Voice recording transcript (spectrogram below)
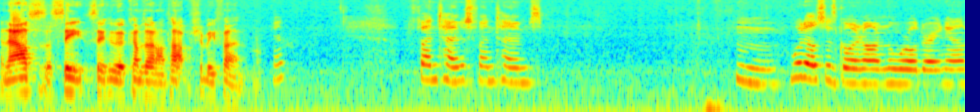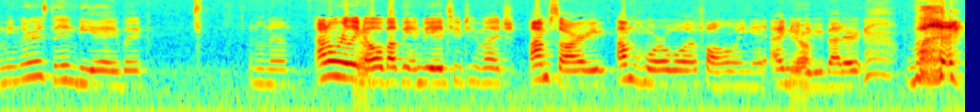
analysis to see see who it comes out on top. Should be fun. Fun times, fun times. Hmm, what else is going on in the world right now? I mean, there is the NBA, but I don't know. I don't really Yeah. know about the NBA too too much. I'm sorry. I'm horrible at following it. I need Yeah. to be better. But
